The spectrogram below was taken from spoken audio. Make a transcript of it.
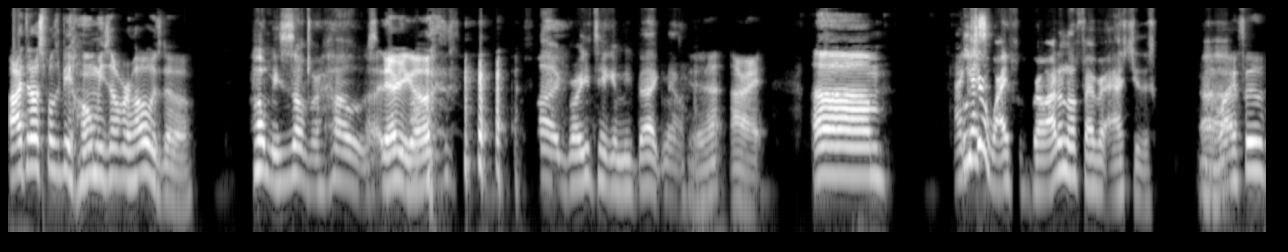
I thought it was supposed to be homies over hoes though. Homies over hoes. Uh, there you go. Fuck, bro, you taking me back now. yeah. All right. Um. I Who's guess your wife, bro? I don't know if I ever asked you this. my uh, waifu.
